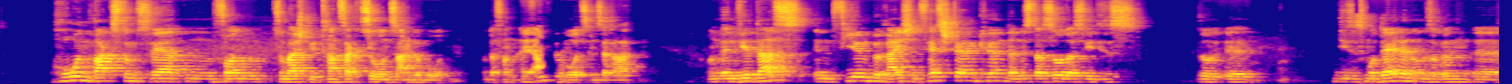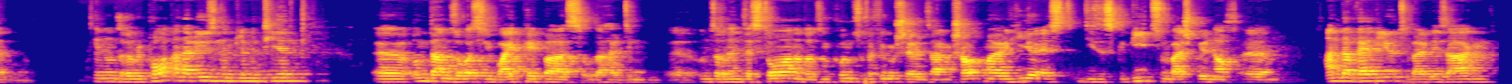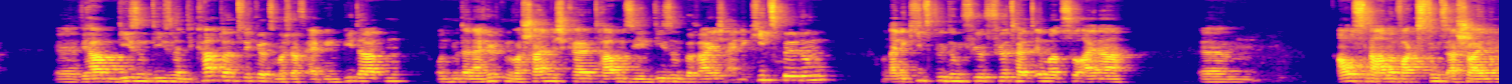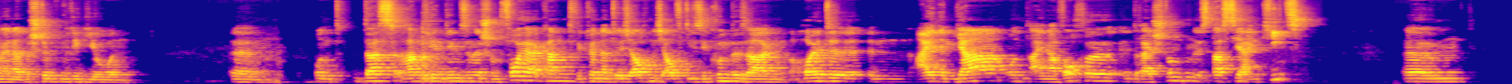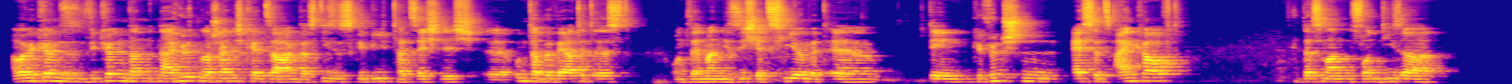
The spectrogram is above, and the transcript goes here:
hohen Wachstumswerten von zum Beispiel Transaktionsangeboten oder von äh, Angebotsinseraten. Und wenn wir das in vielen Bereichen feststellen können, dann ist das so, dass wir dieses, so, äh, dieses Modell in unseren, äh, in unsere Report-Analysen implementieren äh, und dann sowas wie White Papers oder halt den, äh, unseren Investoren oder unseren Kunden zur Verfügung stellen und sagen, schaut mal, hier ist dieses Gebiet zum Beispiel noch äh, undervalued, weil wir sagen, äh, wir haben diesen, diesen Indikator entwickelt, zum Beispiel auf Airbnb-Daten und mit einer erhöhten Wahrscheinlichkeit haben sie in diesem Bereich eine Kiezbildung. Und eine Kiezbildung führt, führt halt immer zu einer ähm, Ausnahmewachstumserscheinung einer bestimmten Region. Ähm, und das haben wir in dem Sinne schon vorher erkannt. Wir können natürlich auch nicht auf die Sekunde sagen, heute in einem Jahr und einer Woche in drei Stunden ist das hier ein Kiez. Ähm, aber wir können, wir können dann mit einer erhöhten Wahrscheinlichkeit sagen, dass dieses Gebiet tatsächlich äh, unterbewertet ist. Und wenn man sich jetzt hier mit äh, den gewünschten Assets einkauft, dass man von dieser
